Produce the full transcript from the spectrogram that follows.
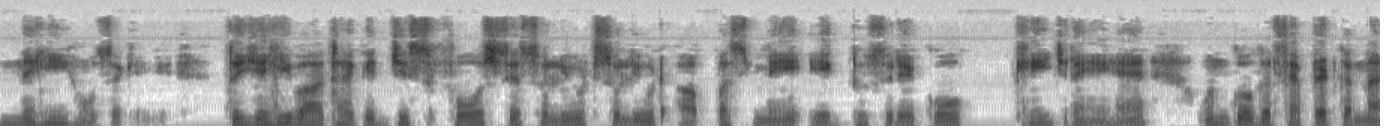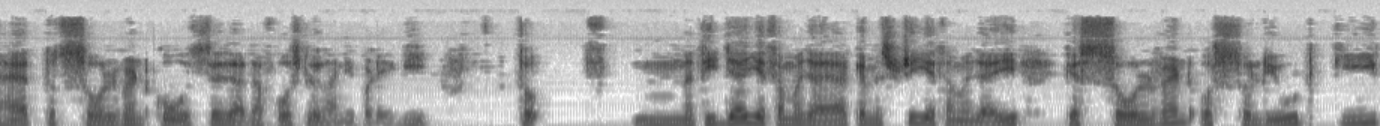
नहीं हो सकेंगे। तो यही बात है कि जिस फोर्स से सोल्यूट सोल्यूट आपस में एक दूसरे को खींच रहे हैं, उनको अगर सेपरेट करना है तो सोलवेंट को उससे ज़्यादा फोर्स लगानी पड़ेगी। नतीजा ये समझ आया केमिस्ट्री ये समझ आई कि सोलवेंट और सोल्यूट की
